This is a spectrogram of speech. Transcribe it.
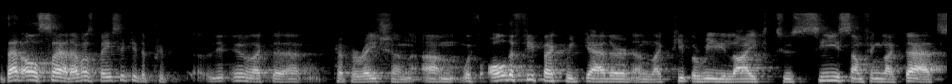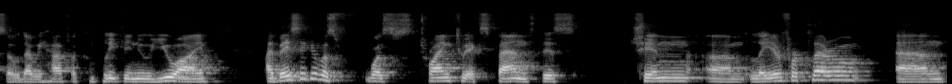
that all said, that was basically the, pre you know, like the preparation. Um, with all the feedback we gathered and like people really like to see something like that so that we have a completely new UI, I basically was was trying to expand this Gin um, layer for Claro and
